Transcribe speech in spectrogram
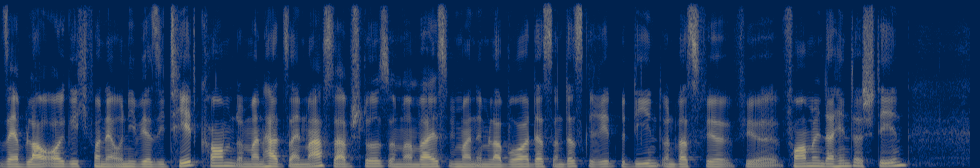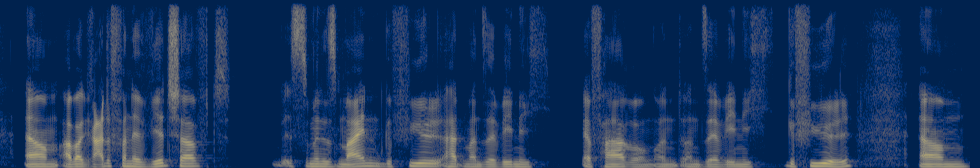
sehr blauäugig von der Universität kommt und man hat seinen Masterabschluss und man weiß, wie man im Labor das und das Gerät bedient und was für, für Formeln dahinter stehen. Ähm, aber gerade von der Wirtschaft ist zumindest mein Gefühl, hat man sehr wenig Erfahrung und, und sehr wenig Gefühl. Ähm,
